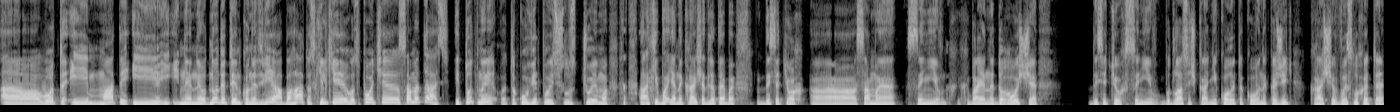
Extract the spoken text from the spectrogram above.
а, от, і мати, і, і не не одну дитинку, не дві, а багато, скільки Господь е, саме дасть. І тут ми таку відповідь чуємо: а хіба я не краще для тебе десятьох а, саме синів? Хіба я не дорожче? Десятьох синів. Будь ласочка, ніколи такого не кажіть. Краще вислухайте.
